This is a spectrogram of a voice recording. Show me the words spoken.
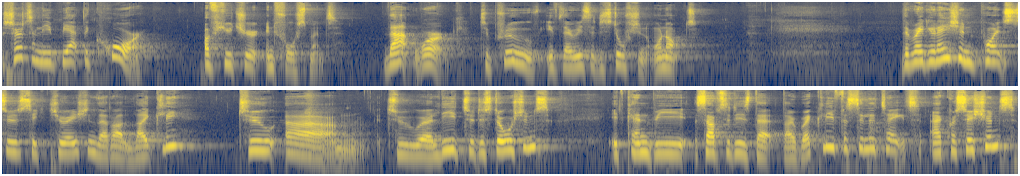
certainly be at the core of future enforcement that work to prove if there is a distortion or not. The regulation points to situations that are likely to, um, to uh, lead to distortions. It can be subsidies that directly facilitate acquisitions.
